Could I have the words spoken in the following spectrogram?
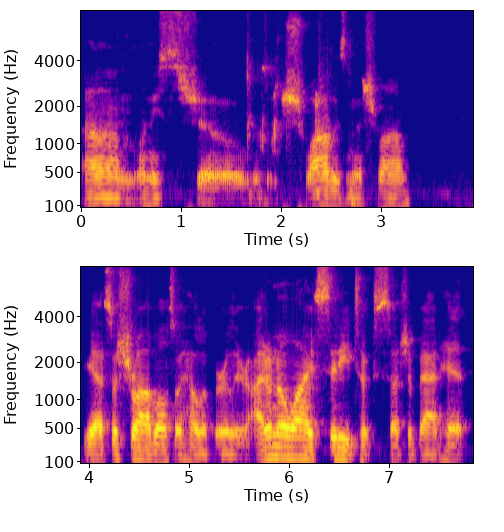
Um, let me show. Schwab is in the Schwab. Yeah, so Schwab also held up earlier. I don't know why Citi took such a bad hit.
